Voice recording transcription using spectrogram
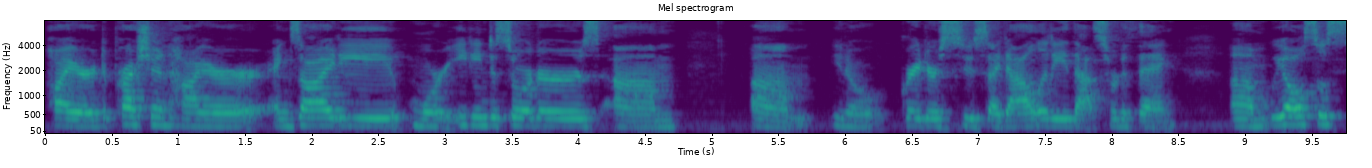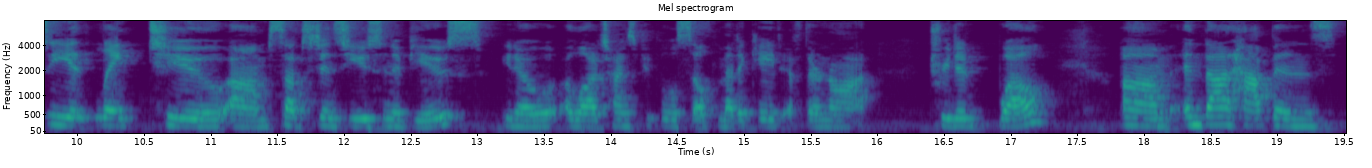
higher depression, higher anxiety, more eating disorders. Um, um, you know, greater suicidality, that sort of thing. Um, we also see it linked to um, substance use and abuse. You know, a lot of times people will self medicate if they're not treated well. Um, and that happens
